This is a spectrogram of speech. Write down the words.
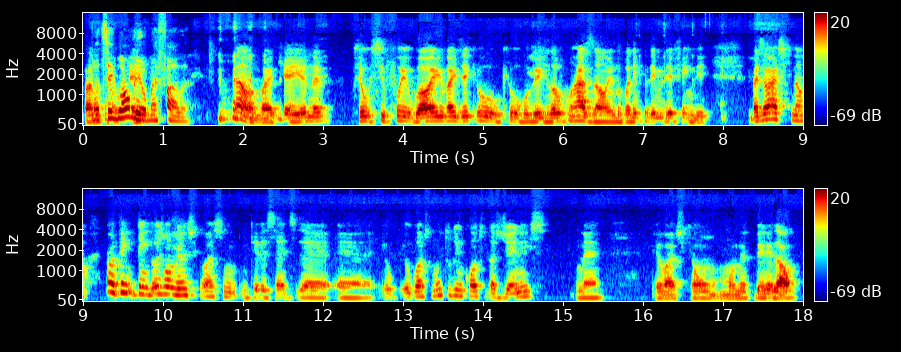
Pode ser igual o meu, mas fala. Não, mas que aí, né? Se, eu, se for igual, ele vai dizer que eu, que eu roubei de novo com razão. Eu não vou nem poder me defender. Mas eu acho que não. Não, tem, tem dois momentos que eu acho interessantes. É, é, eu, eu gosto muito do encontro das Jennings, né? Eu acho que é um momento bem legal.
